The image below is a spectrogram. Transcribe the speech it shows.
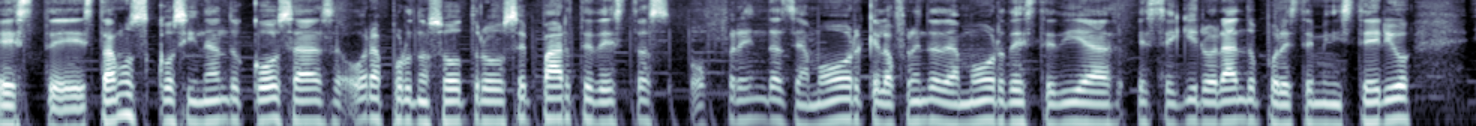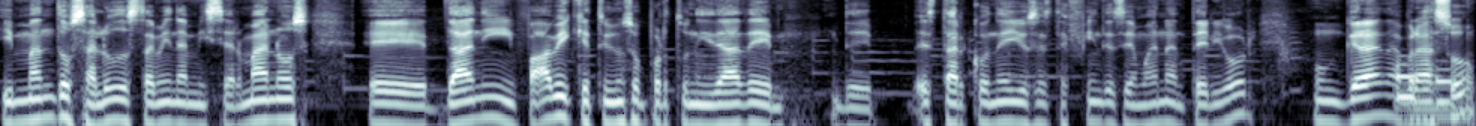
Este, estamos cocinando cosas, ora por nosotros, sé parte de estas ofrendas de amor, que la ofrenda de amor de este día es seguir orando por este ministerio y mando saludos también a mis hermanos eh, Dani y Fabi que tuvimos oportunidad de, de estar con ellos este fin de semana anterior. Un gran abrazo.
